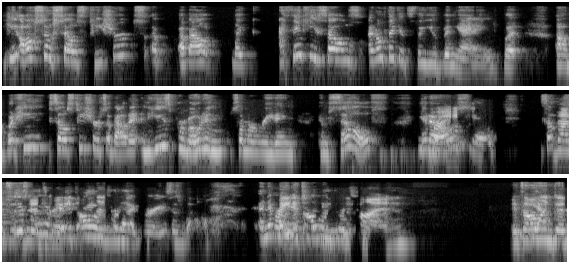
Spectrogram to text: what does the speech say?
he also sells T-shirts about like I think he sells. I don't think it's the You've Been Yang, but um, but he sells T-shirts about it, and he's promoting summer reading himself. You know, Right. so, so That's- that's great. great It's all in- for libraries as well. And it right. It's all in good fun. It's all Yeah. in good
